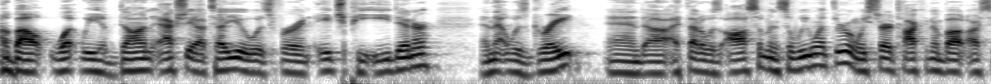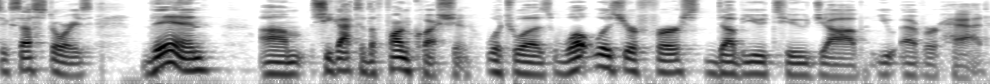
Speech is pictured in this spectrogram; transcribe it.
about what we have done. Actually, I'll tell you, it was for an HPE dinner, and that was great. And uh, I thought it was awesome. And so we went through and we started talking about our success stories. Then um, she got to the fun question, which was, What was your first W 2 job you ever had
